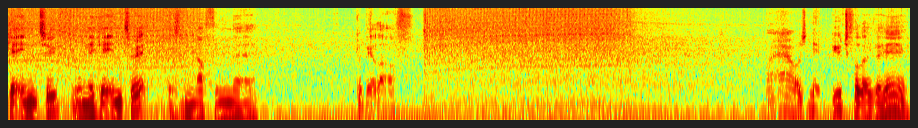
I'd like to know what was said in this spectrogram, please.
Get into. When they get into it, there's nothing there. Could be a laugh. Wow, isn't it beautiful over here?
